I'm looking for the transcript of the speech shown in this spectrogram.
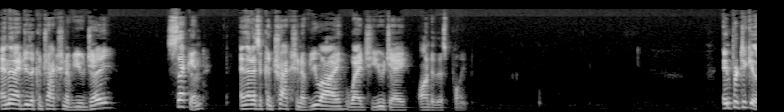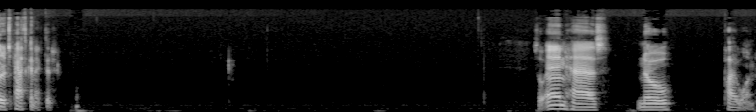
and then I do the contraction of UJ second, and that is a contraction of UI wedge UJ onto this point. In particular, it's path connected. So n has no pi 1.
